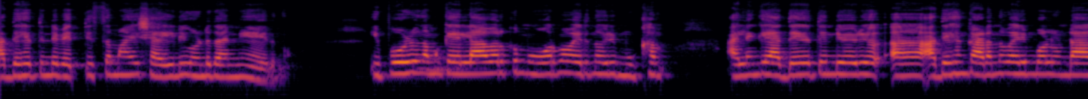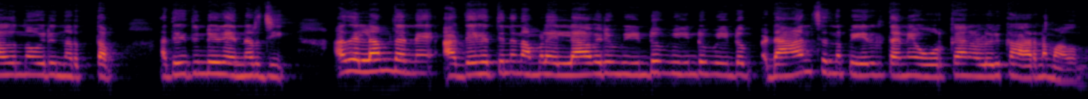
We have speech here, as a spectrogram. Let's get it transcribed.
അദ്ദേഹത്തിന്റെ വ്യത്യസ്തമായ ശൈലി കൊണ്ട് തന്നെയായിരുന്നു. ഇപ്പോഴും നമുക്ക് എല്ലാവർക്കും ഓർമ്മ വരുന്ന ഒരു മുഖം അല്ലെങ്കിൽ അദ്ദേഹത്തിന്റെ ഒരു അദ്ദേഹം കടന്നു വരുമ്പോൾ ഉണ്ടാകുന്ന ഒരു നൃത്തം അദ്ദേഹത്തിന്റെ ഒരു എനർജി അതെല്ലാം തന്നെ അദ്ദേഹത്തിന് നമ്മളെല്ലാവരും വീണ്ടും വീണ്ടും വീണ്ടും ഡാൻസ് എന്ന പേരിൽ തന്നെ ഓർക്കാനുള്ള ഒരു കാരണമാകുന്നു.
